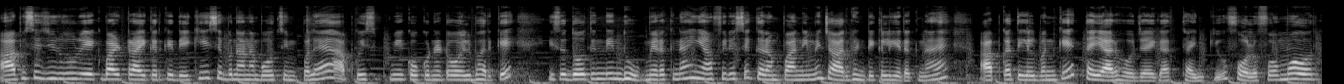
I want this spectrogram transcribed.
आप इसे ज़रूर एक बार ट्राई करके देखिए, इसे बनाना बहुत सिंपल है। आपको इसमें कोकोनट ऑयल भर के इसे दो तीन दिन धूप में रखना है या फिर इसे गर्म पानी में चार घंटे के लिए रखना है। आपका तेल बन के तैयार हो जाएगा। Thank you follow for more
